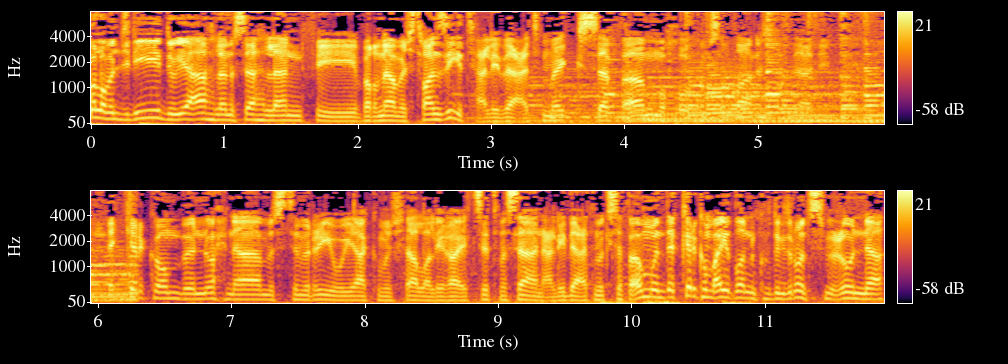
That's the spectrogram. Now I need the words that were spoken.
الله من جديد ويا أهلا وسهلا في برنامج ترانزيت على إذاعة Mix FM أخوكم سلطان الشدادي. نذكركم بأنه إحنا مستمرين وياكم إن شاء الله لغاية 6 مساء على إذاعة Mix FM ونذكركم أيضا إنكم تقدرون تسمعونا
